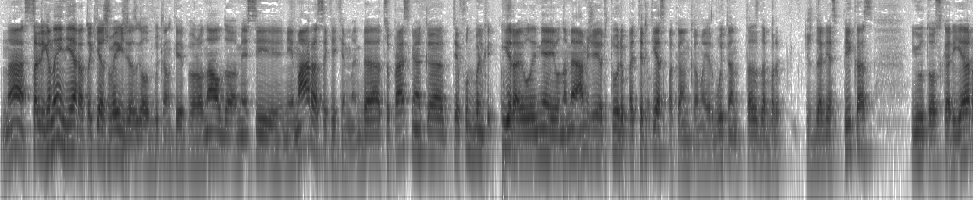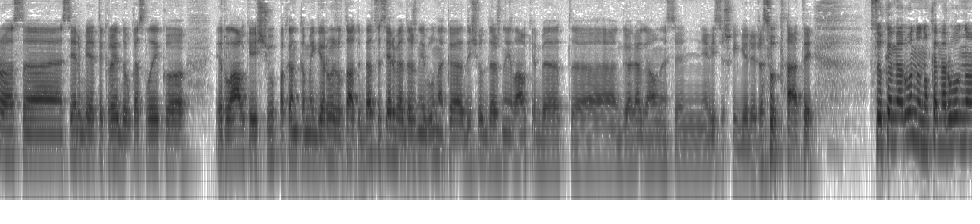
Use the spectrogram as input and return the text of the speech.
na, saliginai nėra tokie žvaigždės, galbūt kaip Ronaldo, Messi, Neymaras, sakykime, bet supraskime, kad tie futbolininkai yra jau laimėję jauname amžiuje ir turi patirties pakankamai ir būtent tas dabar iš dalies pikas jų tos karjeros, e, Serbija tikrai daug kas laiko ir laukia iš jų pakankamai gerų rezultatų. Bet su Serbija dažnai būna, kad iš jų dažnai laukia, bet uh, gale gaunasi ne visiškai geri rezultatai. Su Kamerūnu, nu Kamerūnu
